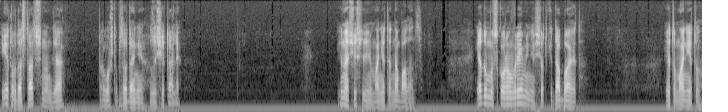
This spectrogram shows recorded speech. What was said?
И этого достаточно для того, чтобы задание засчитали и начислили монеты на баланс. Я думаю, в скором времени все-таки добавят эту монету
